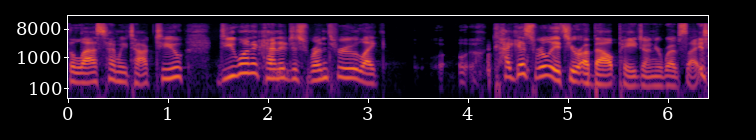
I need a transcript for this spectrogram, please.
the last time we talked to you. Do you want to kind of just run through like I guess really it's your about page on your website.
